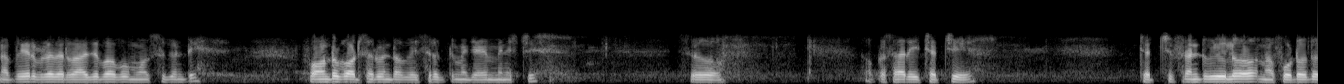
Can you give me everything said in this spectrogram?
నా పేరు brother Rajababu Mosuganti founder God servant of విశ్రక్తమే జయం మినిస్ట్రీస్ సో ఒకసారి చర్చి చర్చ్ ఫ్రంట్ వ్యూలో నా ఫోటోతో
